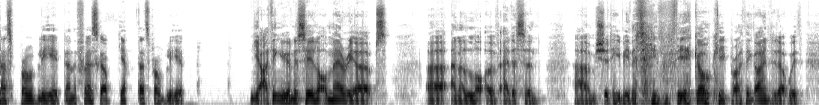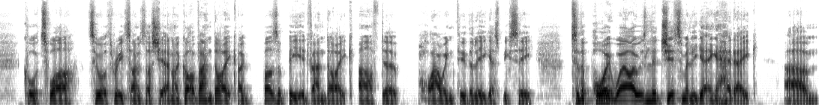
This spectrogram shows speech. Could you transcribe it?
that's probably it. And the first cup, yeah, that's probably it. Yeah, I think you're going to see a lot of Mary Earps uh, and a lot of Ederson. Um, should he be the team of the year goalkeeper? I think I ended up with Courtois two or three times last year, and I got a Van Dijk. I buzzer beated Van Dijk after ploughing through the league SBC to the point where I was legitimately getting a headache, um,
